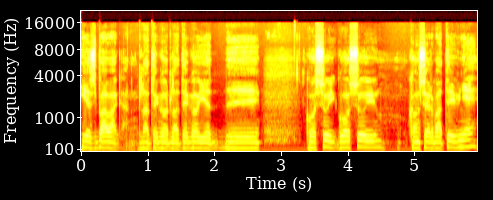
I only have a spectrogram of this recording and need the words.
jest bałagan. Dlatego, dlatego je, y, głosuj, głosuj konserwatywnie.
